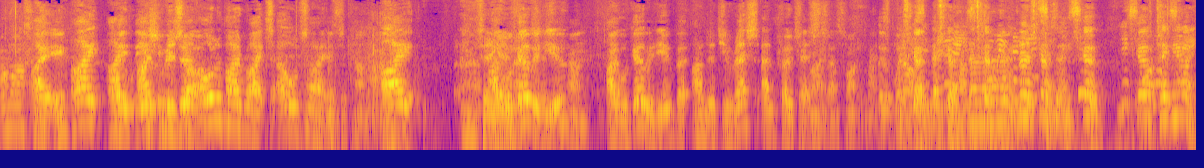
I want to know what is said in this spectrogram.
I'm asking I, you, I, I, The- the I issue reserve all of my rights at all times. Mr. Cam. I, I will go with Mr. you. Cann. I will go with you, but under duress and protest. Right, that's fine. Right, Look, we're Let's go, let's go, No, no, let's go, no, no, no, no, let's go, let's go. Listen Go, to take me away.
